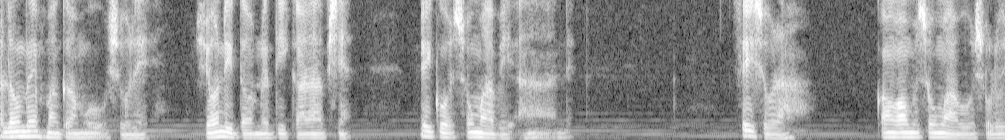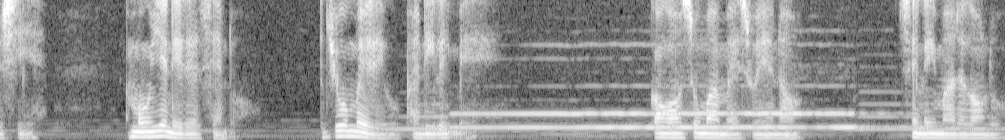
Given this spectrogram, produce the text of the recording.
အလုံးသွင်းမှန်ကန်မှုဆိုတဲ့ယောနီတော်မနတိကာရဖြင့်နှိတ်ကိုဆုံးမပေအံ့တဲ့စိတ်ဆိုတာကောင်းကောင်းမဆုံးမဘူးဆိုလို့ရှိရင်အမုံရစ်နေတဲ့ဆင်တို့အကျိုးမဲ့တွေကိုဖန်တီးလိုက်မယ် ကောင်းကောင်းဆုံးမမယ်ဆိုရင်တော့ဆင်လိမ္မာတကောင်လို့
